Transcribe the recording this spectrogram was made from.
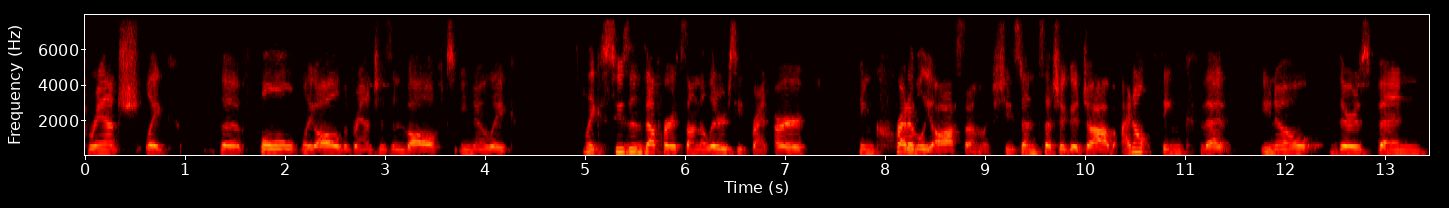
branch, like the full, like all the branches involved, you know, like like Susan's efforts on the literacy front are incredibly awesome. Like she's done such a good job. I don't think that, you know, there's been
